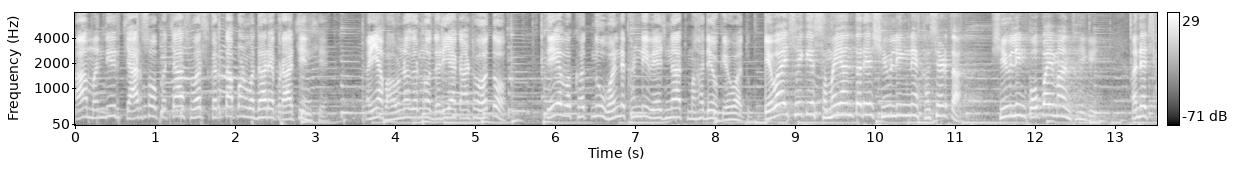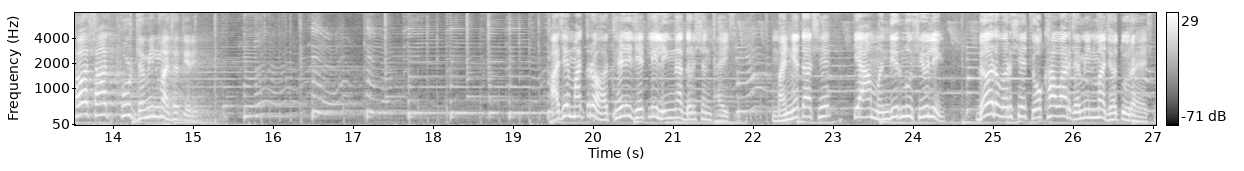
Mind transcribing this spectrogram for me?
આ મંદિર ચારસો પચાસ વર્ષ કરતાં પણ વધારે પ્રાચીન છે. અહીંયા ભાવનગરનો દરિયાકાંઠો હતો, તે વખતનું વનખંડી વેજનાથ મહાદેવ કહેવાતું. કહેવાય છે કે સમયાંતરે શિવલિંગને ખસેડતા શિવલિંગ કોપાયમાન થઈ ગઈ અને છ સાત ફૂટ જમીનમાં જતી રહી. આજે માત્ર હથેળી જેટલી લિંગના દર્શન થાય છે. માન્યતા છે કે આ મંદિરનું શિવલિંગ દર વર્ષે ચોખાવાર જમીનમાં જતું રહે છે.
